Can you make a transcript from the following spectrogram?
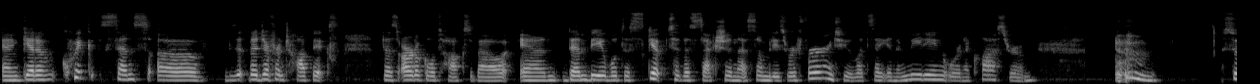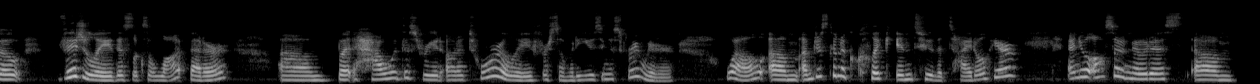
and get a quick sense of the different topics this article talks about and then be able to skip to the section that somebody's referring to, let's say in a meeting or in a classroom. so visually, this looks a lot better, um, but how would this read auditorially for somebody using a screen reader? Well, um, I'm just going to click into the title here, and you'll also notice um,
